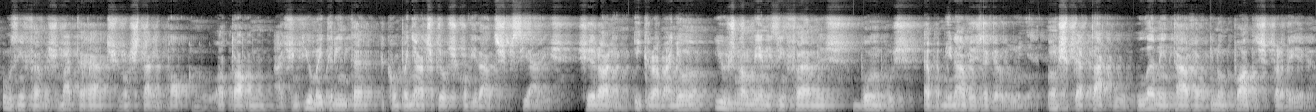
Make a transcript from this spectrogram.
Os infames mata-ratos vão estar em palco no Octógono às 21h30, acompanhados pelos convidados especiais Jerónimo e Cramagnon e os não menos infames Bombos Abomináveis da Gardunha. Um espetáculo lamentável que não podes perder.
